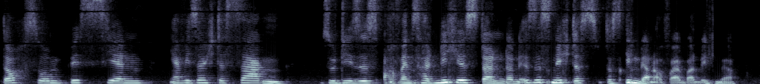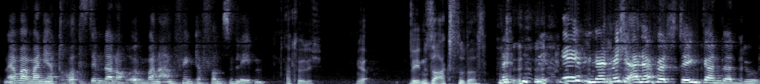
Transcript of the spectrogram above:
doch so ein bisschen, ja, wie soll ich das sagen? So dieses, auch wenn es halt nicht ist, dann, dann ist es nicht, das, das ging dann auf einmal nicht mehr. Ja, weil man ja trotzdem dann auch irgendwann anfängt, davon zu leben. Natürlich, ja. Wem sagst du das? Eben, wenn mich einer verstehen kann, dann du.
